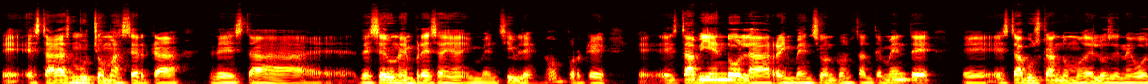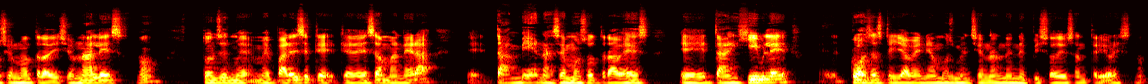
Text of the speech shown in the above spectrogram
estarás mucho más cerca de, esta, de ser una empresa invencible, ¿no? Porque eh, está viendo la reinvención constantemente, eh, está buscando modelos de negocio no tradicionales, ¿no? Entonces me, parece que, de esa manera eh, también hacemos otra vez tangible cosas que ya veníamos mencionando en episodios anteriores, ¿no?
